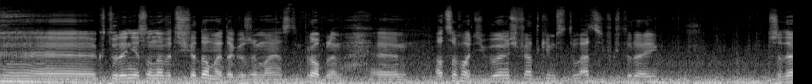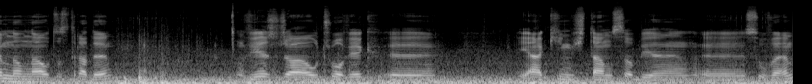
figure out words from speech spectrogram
e, które nie są nawet świadome tego, że mają z tym problem. E, o co chodzi? Byłem świadkiem sytuacji, w której przede mną na autostradę wjeżdżał człowiek jakimś tam sobie y, suwem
